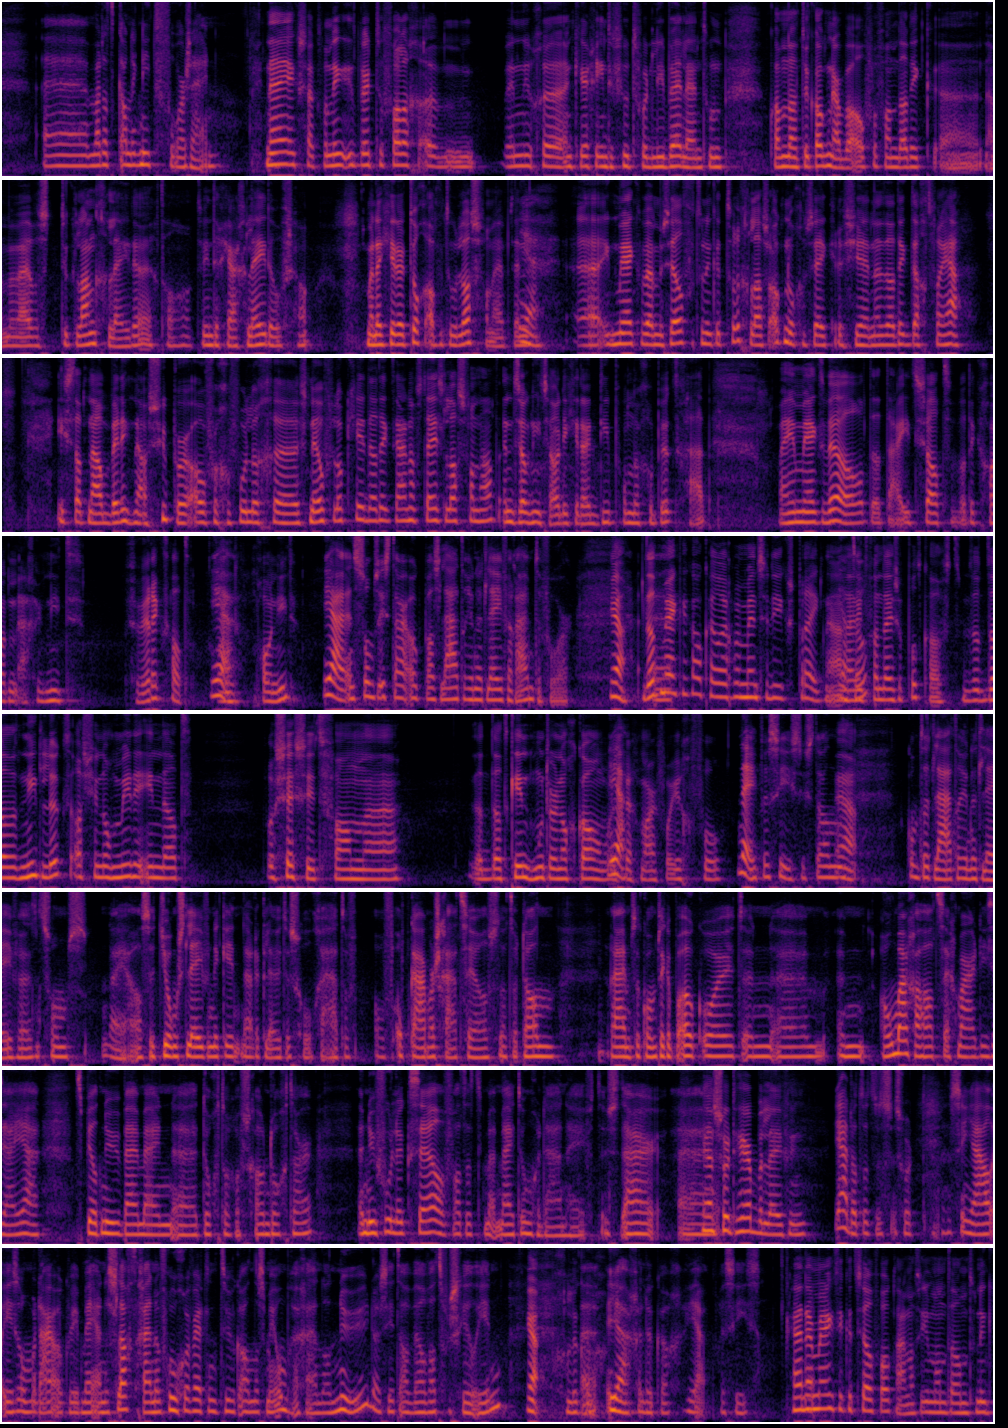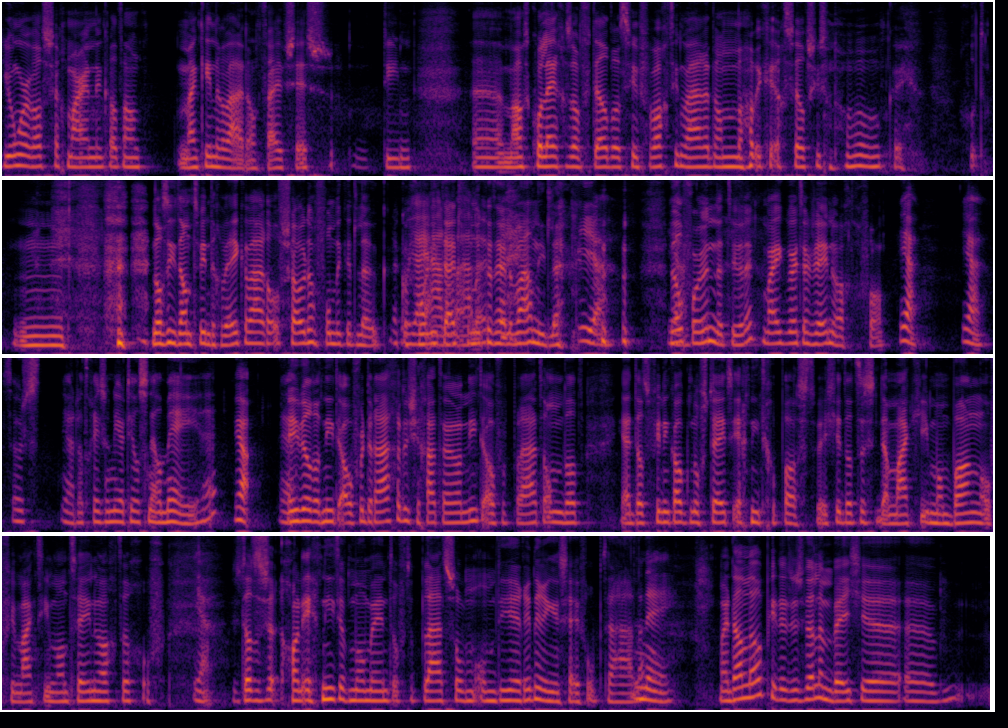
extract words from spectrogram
maar dat kan ik niet voor zijn. Nee, exact. Want ik, ik werd toevallig. Um, ben nu ge, een keer geïnterviewd voor de Libellen. En toen kwam dat natuurlijk ook naar boven van dat ik. Uh, nou, bij mij was het natuurlijk lang geleden, echt al twintig jaar geleden of zo. Maar dat je er toch af en toe last van hebt. En ja. uh, ik merkte bij mezelf toen ik het teruglas ook nog een zekere gêne. Dat ik dacht van ja, is dat nou, ben ik nou super overgevoelig uh, sneeuwvlokje dat ik daar nog steeds last van had? En het is ook niet zo dat je daar diep onder gebukt gaat. Maar je merkt wel dat daar iets zat wat ik gewoon eigenlijk niet verwerkt had. Ja. Gewoon, gewoon niet. Ja, en soms is daar ook pas later in het leven ruimte voor. Ja, dat uh, merk ik ook heel erg bij mensen die ik spreek. Naar aanleiding ja, van deze podcast. Dat, dat het niet lukt als je nog midden in dat proces zit van... Uh, dat, dat kind moet er nog komen, ja. zeg maar, voor je gevoel. Nee, precies. Dus dan ja. komt het later in het leven. Soms, nou ja, als het jongst levende kind naar de kleuterschool gaat... of, of op kamers gaat zelfs, dat er dan ruimte komt. Ik heb ook ooit een, um, een oma gehad, zeg maar, die zei... ja, het speelt nu bij mijn uh, dochter of schoondochter... En nu voel ik zelf wat het met mij toen gedaan heeft. Dus daar. Uh, ja, een soort herbeleving. Ja, dat het dus een soort signaal is om daar ook weer mee aan de slag te gaan. En vroeger werd er natuurlijk anders mee omgegaan dan nu. Daar zit al wel wat verschil in. Ja, gelukkig. Uh, ja, gelukkig. Ja, precies. Ja, daar merkte ik het zelf ook aan. Als iemand dan, toen ik jonger was, zeg maar, en ik had dan, mijn kinderen waren dan vijf, zes, tien. Uh, maar als collega's dan vertelden dat ze in verwachting waren, dan had ik echt zelf zoiets van, oh, oké. Okay goed. Mm. en als die dan twintig weken waren of zo, dan vond ik het leuk. Voor die tijd vond ik het helemaal niet leuk. Ja. Wel ja. voor hun natuurlijk, maar ik werd er zenuwachtig van. Ja, ja, zo is, ja dat resoneert heel snel mee. Hè? Ja. Ja. En je wil dat niet overdragen, dus je gaat daar dan niet over praten, omdat ja, dat vind ik ook nog steeds echt niet gepast. Weet je, dat is, dan maak je iemand bang of je maakt iemand zenuwachtig. Of, ja. Dus dat is gewoon echt niet het moment of de plaats om, om die herinneringen eens even op te halen. Nee. Maar dan loop je er dus wel een beetje uh,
